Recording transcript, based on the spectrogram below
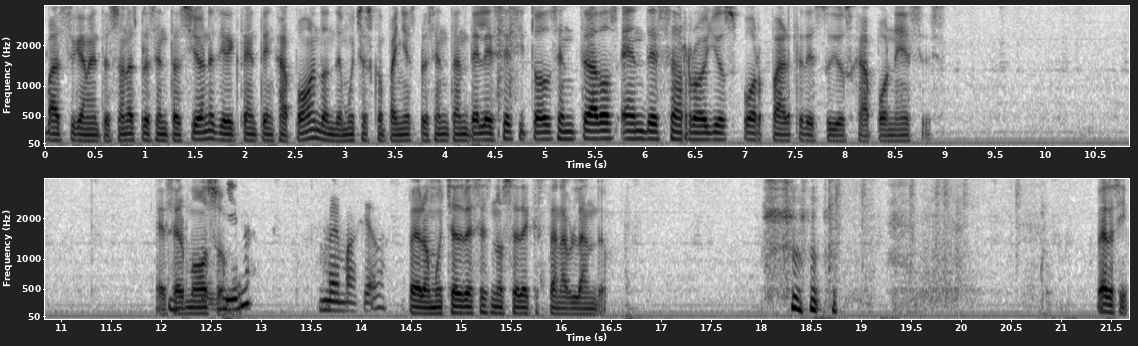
Básicamente son las presentaciones directamente en Japón, donde muchas compañías presentan DLCs y todos centrados en desarrollos por parte de estudios japoneses. Es hermoso. Demasiado. Pero muchas veces no sé de qué están hablando. Pero sí,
